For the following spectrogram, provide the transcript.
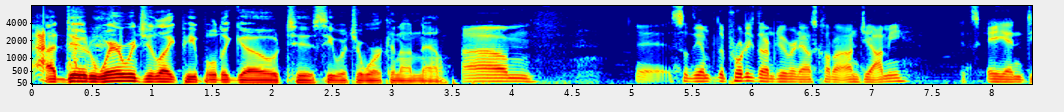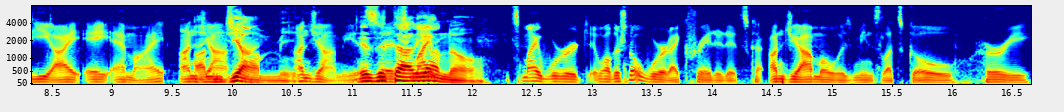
uh, dude, where would you like people to go to see what you're working on now? Um, uh, so the the project that I'm doing right now is called Andiami. It's A N D I A M I. Anjami. Andiami. Is It's, it's my- Italiano. It's my word. Well, there's no word. I created. It's ca- Andiamo is means let's go, hurry.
